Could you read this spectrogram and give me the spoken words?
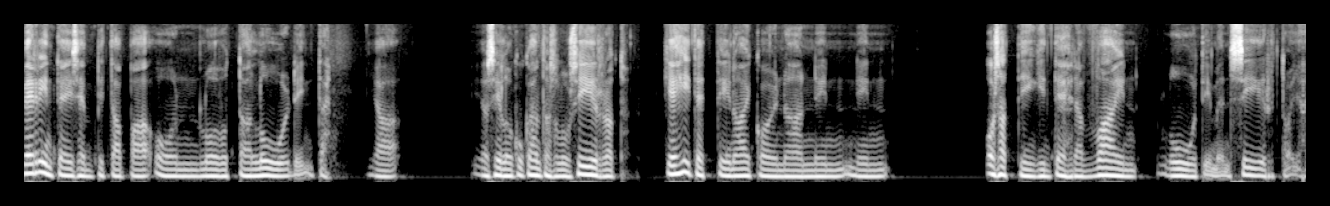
perinteisempi tapa on luovuttaa luudinta. Ja, ja silloin kun kantasolusiirrot kehitettiin aikoinaan, niin, niin osattiinkin tehdä vain luutimen siirtoja.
